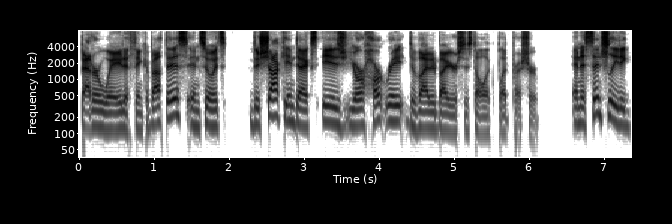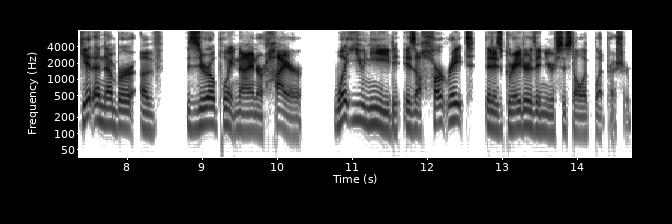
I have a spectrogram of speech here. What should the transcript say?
better way to think about this. And so it's the shock index is your heart rate divided by your systolic blood pressure. And essentially to get a number of 0.9 or higher, what you need is a heart rate that is greater than your systolic blood pressure.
